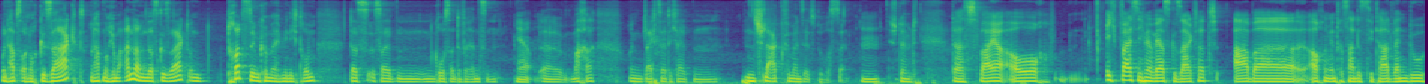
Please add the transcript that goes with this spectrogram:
Und habe es auch noch gesagt und habe noch jemand anderem das gesagt und trotzdem kümmere ich mich nicht drum. Das ist halt ein, großer Differenzenmacher Ja. äh, und gleichzeitig halt ein, ein Schlag für mein Selbstbewusstsein. Hm, stimmt. Das war ja auch, ich weiß nicht mehr, wer es gesagt hat, aber auch ein interessantes Zitat. Wenn du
